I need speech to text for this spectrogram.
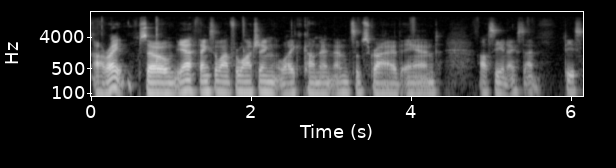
all right. So, yeah, thanks a lot for watching. Like, comment, and subscribe, and I'll see you next time. Peace.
